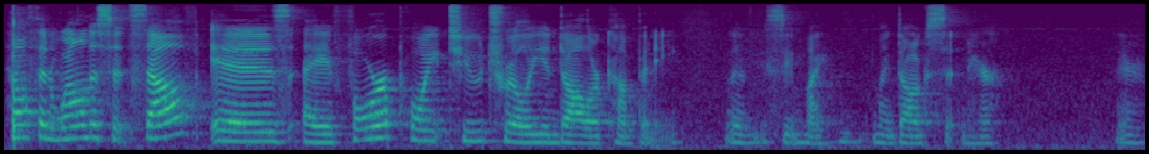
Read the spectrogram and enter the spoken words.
health and wellness itself is a $4.2 trillion company. And you see my, my dog's sitting here. There.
